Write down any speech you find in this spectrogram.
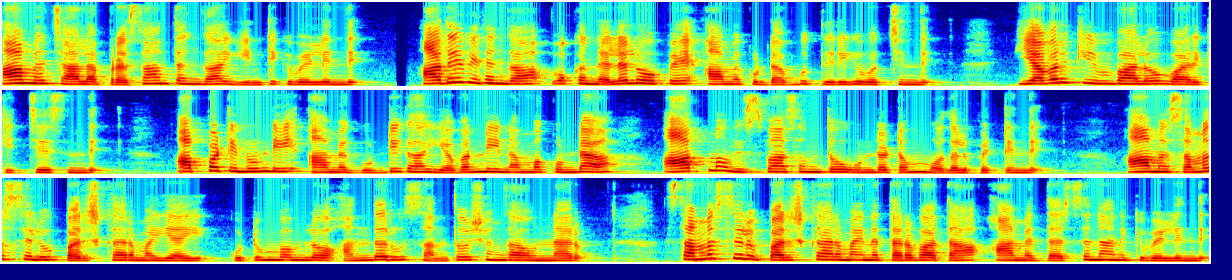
ఆమె చాలా ప్రశాంతంగా ఇంటికి వెళ్ళింది. అదేవిధంగా ఒక నెలలోపే ఆమెకు డబ్బు తిరిగి వచ్చింది. ఎవరికి ఇవ్వాలో వారికి ఇచ్చేసింది. అప్పటి నుండి ఆమె గుడ్డిగా ఎవరిని నమ్మకుండా ఆత్మవిశ్వాసంతో ఉండటం మొదలుపెట్టింది. ఆమె సమస్యలు పరిష్కారమయ్యాయి. కుటుంబంలో అందరూ సంతోషంగా ఉన్నారు. సమస్యలు పరిష్కారమైన తర్వాత ఆమె దర్శనానికి వెళ్ళింది.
